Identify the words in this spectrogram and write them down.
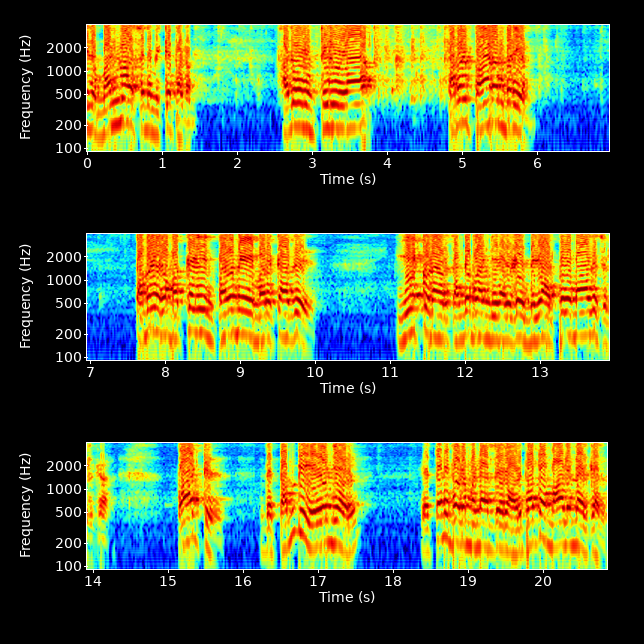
இது மண் வாசனை மிக்க படம். அது ஒரு திருவிழா தமிழ் பாரம்பரியம். தமிழக மக்களின் பழமையை மறக்காது. இயக்குனர் தங்கபாண்டியன் அவர்கள் மிக அற்புதமாக சொல்லிருக்கார். பாட்டு இந்த தம்பி இளைஞர் எத்தனை படம் பண்ணார் தவிர அவர் பார்த்தா தான் இருக்காரு.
